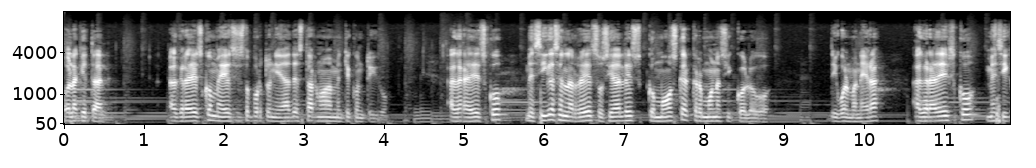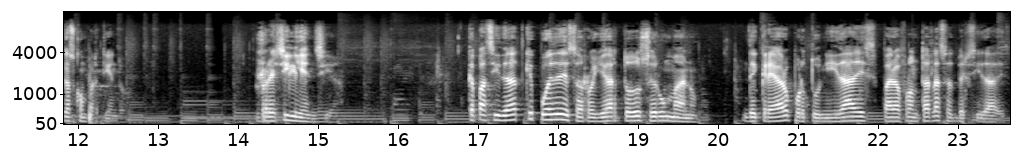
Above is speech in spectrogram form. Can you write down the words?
Hola, ¿qué tal? Agradezco me des esta oportunidad de estar nuevamente contigo. Agradezco me sigas en las redes sociales como Oscar Carmona Psicólogo. De igual manera, agradezco me sigas compartiendo. Resiliencia. Capacidad que puede desarrollar todo ser humano de crear oportunidades para afrontar las adversidades,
